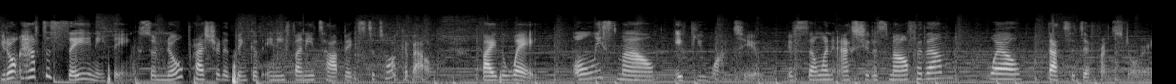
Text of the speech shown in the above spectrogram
You don't have to say anything, so no pressure to think of any funny topics to talk about. By the way, only smile if you want to. If someone asks you to smile for them, well, that's a different story.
